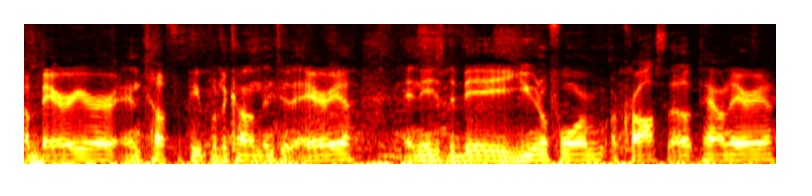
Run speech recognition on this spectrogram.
a barrier and tough for people to come into the area. It needs to be uniform across the uptown area.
